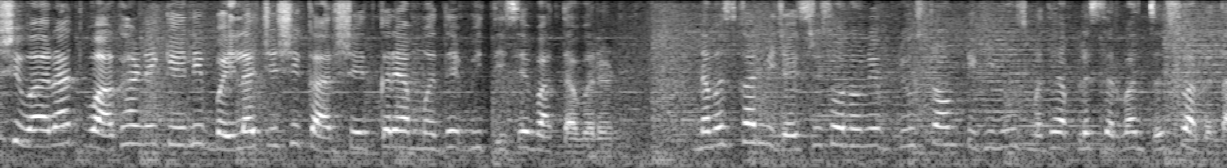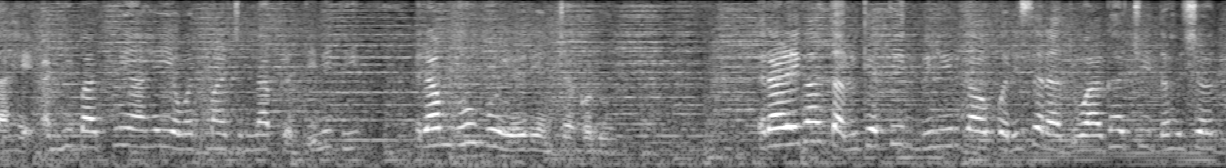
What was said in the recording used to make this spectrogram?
शिवारात वाघाने केली बैलाची शिकार. शेतकऱ्यांमध्ये भीतीचे वातावरण. नमस्कार मी Jayashree Sonawane. Blue storm T V न्यूजमध्ये आपलं सर्वांचं स्वागत आहे. आणि ही बातमी आहे यवतमाळ जिल्हा प्रतिनिधी रामभाऊ भोयर यांच्याकडून. राळेगाव तालुक्यातील विहिरगाव परिसरात वाघाची दहशत.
